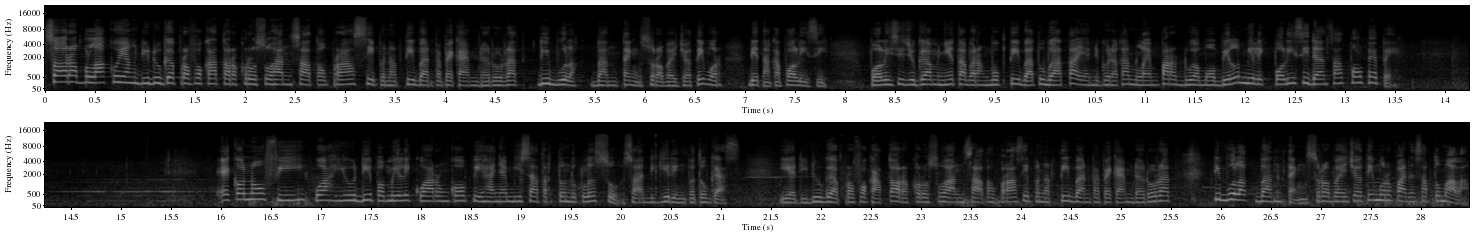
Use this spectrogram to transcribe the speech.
Seorang pelaku yang diduga provokator kerusuhan saat operasi penertiban PPKM darurat di Bulak Banteng, Surabaya, Jawa Timur ditangkap polisi. Polisi juga menyita barang bukti batu bata yang digunakan melempar dua mobil milik polisi dan Satpol PP. Ekonovi Wahyudi pemilik warung kopi hanya bisa tertunduk lesu saat digiring petugas. Ia diduga provokator kerusuhan saat operasi penertiban PPKM darurat di Bulak Banteng, Surabaya, Jawa Timur pada Sabtu malam.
